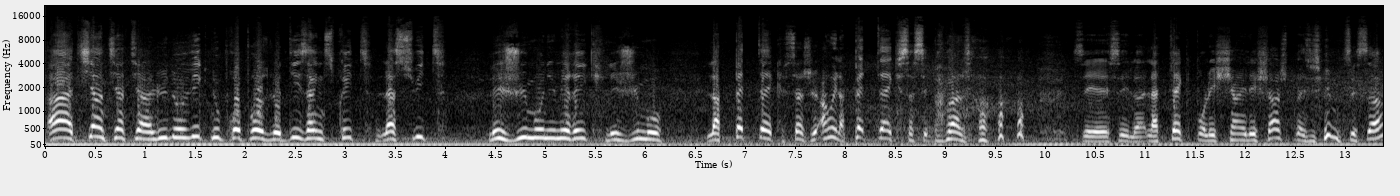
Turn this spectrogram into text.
Ah tiens, tiens, tiens, Ludovic nous propose le design sprint, la suite, les jumeaux numériques, les jumeaux. La PetTech, ça je... Ah oui, la PetTech, ça c'est pas mal. c'est la, tech pour les chiens et les chats, je présume, c'est ça?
